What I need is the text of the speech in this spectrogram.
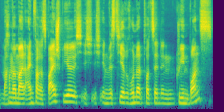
machen wir mal ein einfaches Beispiel. Ich, ich, ich investiere 100% in Green Bonds.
